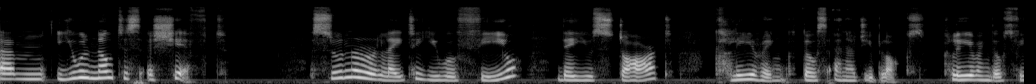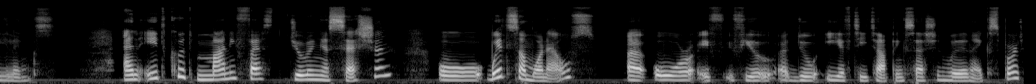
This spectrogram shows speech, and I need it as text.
um, you will notice a shift. Sooner or later, you will feel that you start clearing those energy blocks, clearing those feelings. And it could manifest during a session or with someone else, uh, or if, if you uh, do EFT tapping session with an expert,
